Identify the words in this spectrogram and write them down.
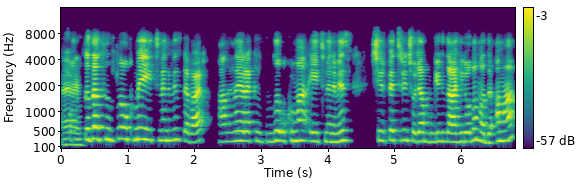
Evet. noktada hızlı okuma eğitmenimiz de var. Anlayarak hızlı okuma eğitmenimiz Şerife Trinç hocam bugün dahil olamadı ama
